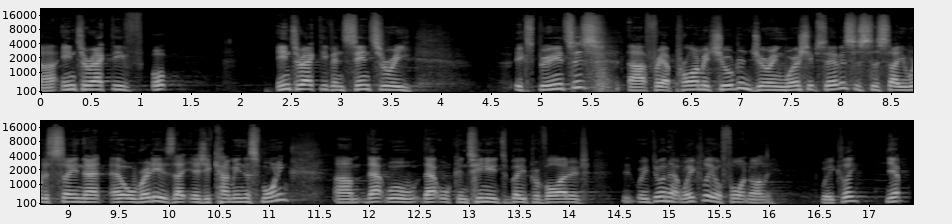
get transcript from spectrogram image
uh, interactive, oh, interactive and sensory experiences uh, for our primary children during worship services. So you would have seen that already as, that, as you come in this morning. Um, that, will, that will continue to be provided. We're we doing that weekly or fortnightly? Weekly? Yep.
